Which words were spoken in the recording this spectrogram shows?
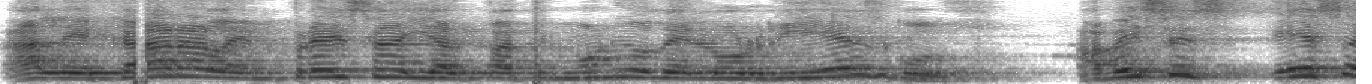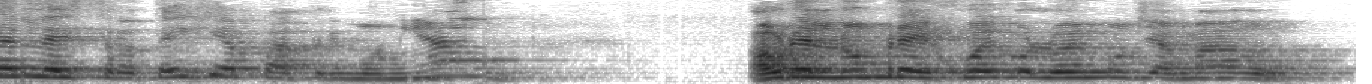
alejar a la empresa y al patrimonio de los riesgos. A veces esa es la estrategia patrimonial. Ahora el nombre de juego lo hemos llamado.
